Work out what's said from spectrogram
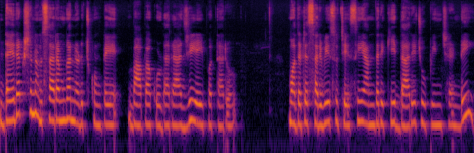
డైరెక్షన్ అనుసారంగా నడుచుకుంటే బాబా కూడా రాజీ అయిపోతారు. మొదట సర్వీసు చేసి అందరికీ దారి చూపించండి.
